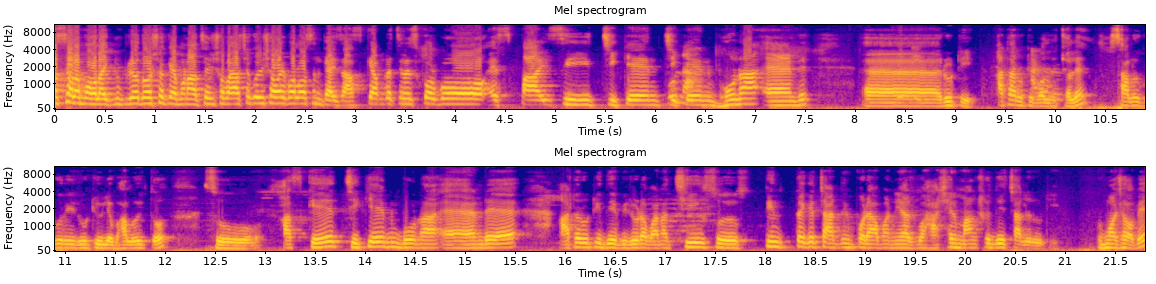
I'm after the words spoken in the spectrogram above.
আসসালামু আলাইকুম প্রিয় দর্শক কেমন আছেন? সবাই আশা করি সবাই ভালো আছেন। গাইজ আজকে আমরা চ্যালেঞ্জ করব spicy chicken chicken bhuna. And রুটি আটা রুটি বলতে চলে। সালুগুড়ি রুটি হলে ভালো হইতো। সো আজকে চিকেন বোনা অ্যান্ড আটা রুটি দিয়ে ভিডিওটা বানাচ্ছি। সো তিন থেকে চার দিন পরে আবার নিয়ে আসব হাঁসের মাংস দিয়ে চালের রুটি। মজা হবে।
